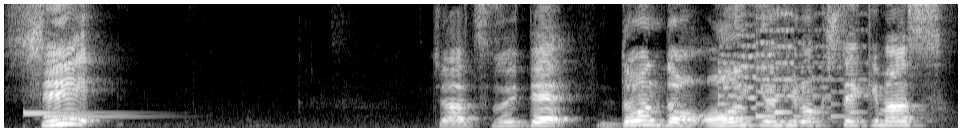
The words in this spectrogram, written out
し。じゃあ続いてどんどん音域を広くしていきます。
